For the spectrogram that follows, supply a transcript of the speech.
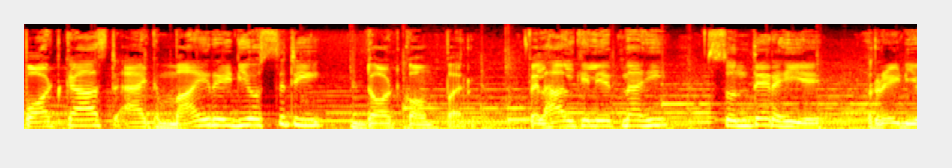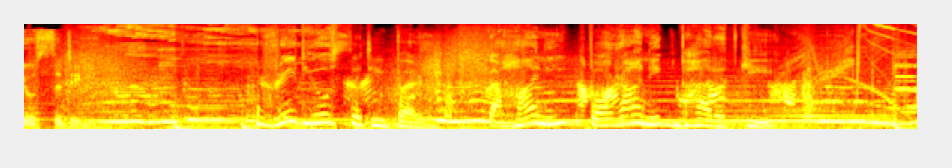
podcast at my radio city dot com पर। फ़िलहाल के लिए इतना ही। सुनते रहिए रेडियो सिटी रेडियो सिटी पर कहानी पौराणिक भारत की।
